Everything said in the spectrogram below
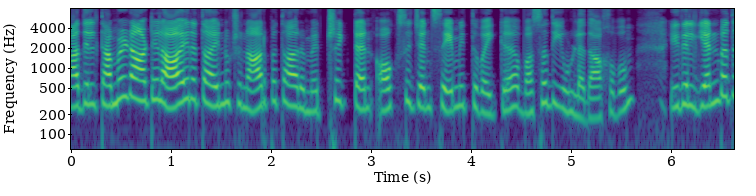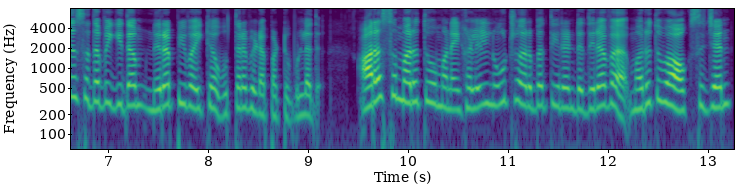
அதில் தமிழ்நாட்டில் ஆயிரத்து ஐநூற்று நாற்பத்தாறு மெட்ரிக் டன் ஆக்ஸிஜன் சேமித்து வைக்க வசதியுள்ளதாகவும் இதில் எண்பது சதவிகிதம் நிரப்பி வைக்க உத்தரவிடப்பட்டுள்ளது. அரசு மருத்துவமனைகளில் நூற்று அறுபத்தி இரண்டு திரவ மருத்துவ ஆக்ஸிஜன்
